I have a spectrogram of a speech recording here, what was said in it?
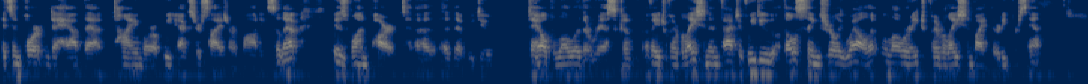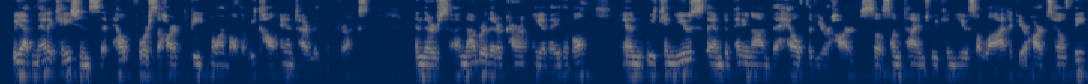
It's important to have that time where we exercise our body. So that is one part uh, that we do to help lower the risk of, of atrial fibrillation. In fact, if we do those things really well, it will lower atrial fibrillation by 30%. We have medications that help force the heart to beat normal that we call antiarrhythmic drugs and there's a number that are currently available and we can use them depending on the health of your heart so sometimes we can use a lot if your heart's healthy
